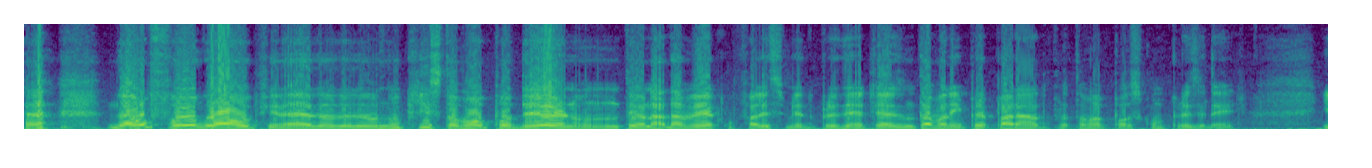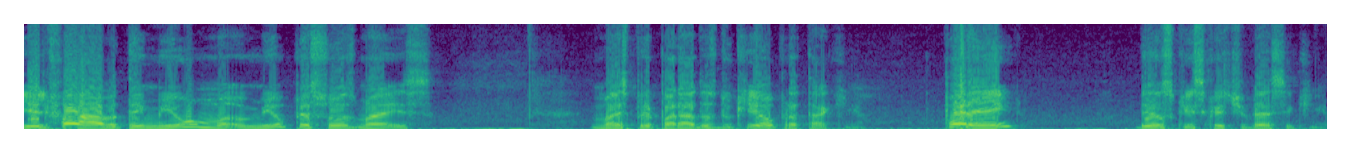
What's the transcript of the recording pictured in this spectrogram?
não foi um golpe, né? Não, não, não, quis tomar o poder, não, não tem nada a ver com o falecimento do presidente, ele não estava nem preparado para tomar posse como presidente. E ele falava, tem mil, mil pessoas mais, mais preparadas do que eu para estar tá aqui. Porém, Deus quis que eu estivesse aqui.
